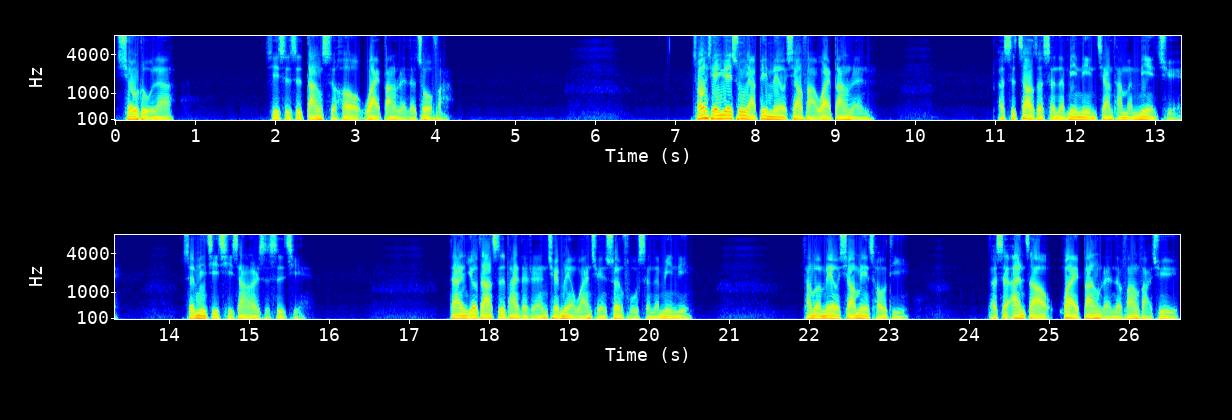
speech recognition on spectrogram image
羞辱呢，其实是当时候外邦人的做法。从前约书亚并没有效法外邦人，而是照着神的命令将他们灭绝。申命记七章二十四节。但犹大支派的人却没有完全顺服神的命令，他们没有消灭仇敌，而是按照外邦人的方法去。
